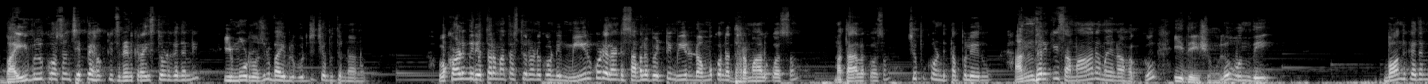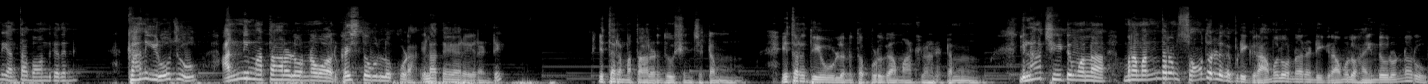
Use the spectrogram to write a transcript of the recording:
బైబిల్ కోసం చెప్పే హక్కు ఇచ్చిన నేను క్రైస్తవుడు కదండి. ఈ మూడు రోజులు బైబిల్ గురించి చెబుతున్నాను. ఒకవేళ మీరు ఇతర మతస్థులు అనుకోండి మీరు కూడా ఇలాంటి సభలు పెట్టి మీరు నమ్ముకున్న ధర్మాల కోసం మతాల కోసం చెప్పుకోండి తప్పులేదు అందరికీ సమానమైన హక్కు ఈ దేశంలో ఉంది. బాగుంది కదండి? అంతా బాగుంది కదండి? కానీ ఈరోజు అన్ని మతాలలో ఉన్నవారు క్రైస్తవుల్లో కూడా ఎలా తయారయ్యారంటే ఇతర మతాలను దూషించటం ఇతర దేవుళ్ళను తప్పుడుగా మాట్లాడటం ఇలా చేయటం వల్ల మనమందరం సోదరులుగా ఇప్పుడు ఈ గ్రామంలో ఉన్నారండి. ఈ గ్రామంలో హైందవులు ఉన్నారు.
